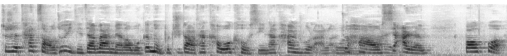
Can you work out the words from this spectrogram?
就是他早就已经在外面了，我根本不知道。他看我口型，他看出来了，就好吓人。包括包，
